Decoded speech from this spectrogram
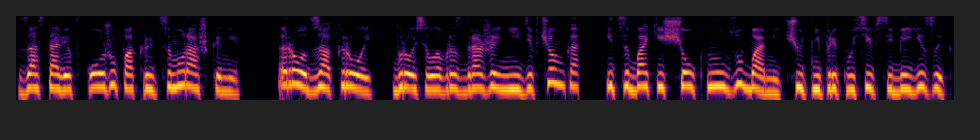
заставив кожу покрыться мурашками. «Рот закрой!» — бросила в раздражении девчонка, и Цыбаки щелкнул зубами, чуть не прикусив себе язык.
